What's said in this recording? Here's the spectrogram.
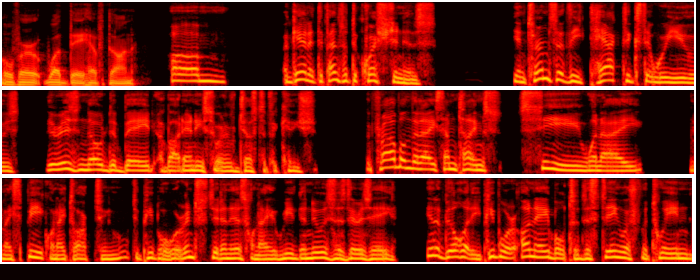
over what they have done? Um, again, it depends what the question is. In terms of the tactics that were used, there is no debate about any sort of justification. The problem that I sometimes see when I when I speak, when I talk to to people who are interested in this, when I read the news, is there's a inability. People are unable to distinguish between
